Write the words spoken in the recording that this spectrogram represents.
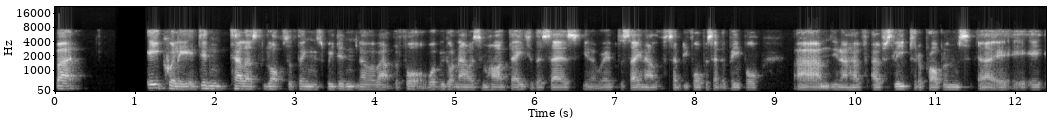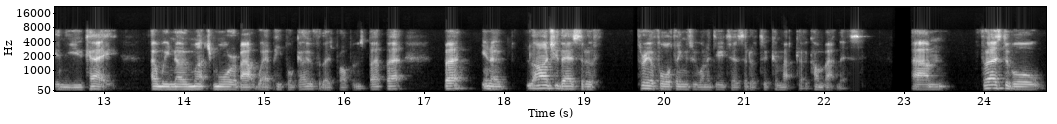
But equally, it didn't tell us lots of things we didn't know about before. What we've got now is some hard data that says, you know, we're able to say now that 74% of people, um, you know, have have sleep sort of problems uh, in the UK, and we know much more about where people go for those problems. But but but you know, largely there's sort of three or four things we want to do to sort of to combat combat this. Um, first of all,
